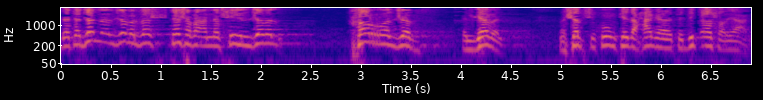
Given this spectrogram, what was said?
ده تجلى الجبل بس كشف عن نفسه الجبل خر الجبل. الجبل ما شافش كوم كده حاجة تديك أثر يعني.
